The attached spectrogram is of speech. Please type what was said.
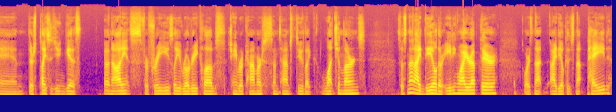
And there's places you can get a an audience for free, usually Rotary clubs, Chamber of Commerce sometimes do like lunch and learns. So it's not ideal they're eating while you're up there, or it's not ideal because it's not paid,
